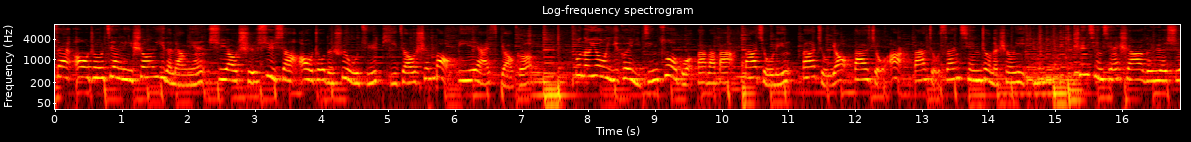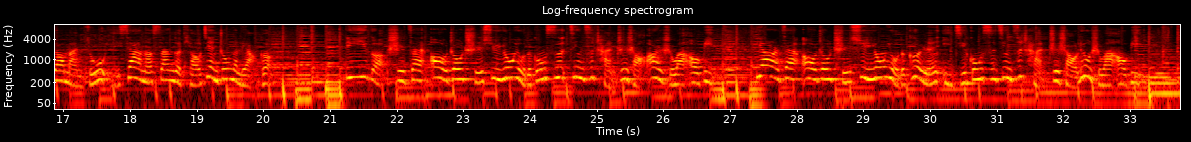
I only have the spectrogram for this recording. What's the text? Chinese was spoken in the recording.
在澳洲建立生意的两年，需要持续向澳洲的税务局提交申报 BAS 表格。不能用一个已经做过八八八、八九零、八九幺、八九二、八九三签证的生意。申请前十二个月需要满足以下呢三个条件中的两个。个是在澳洲持续拥有的公司净资产至少二十万澳币。第二，在澳洲持续拥有的个人以及公司净资产至少六十万澳币。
